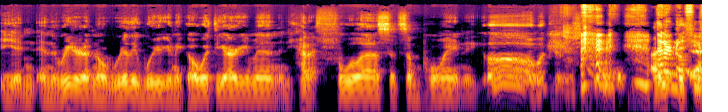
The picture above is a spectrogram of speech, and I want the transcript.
and, and the reader doesn't know really where you're going to go with the argument, and you kind of fool us at some point. And you go, oh, I, I don't know if you,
